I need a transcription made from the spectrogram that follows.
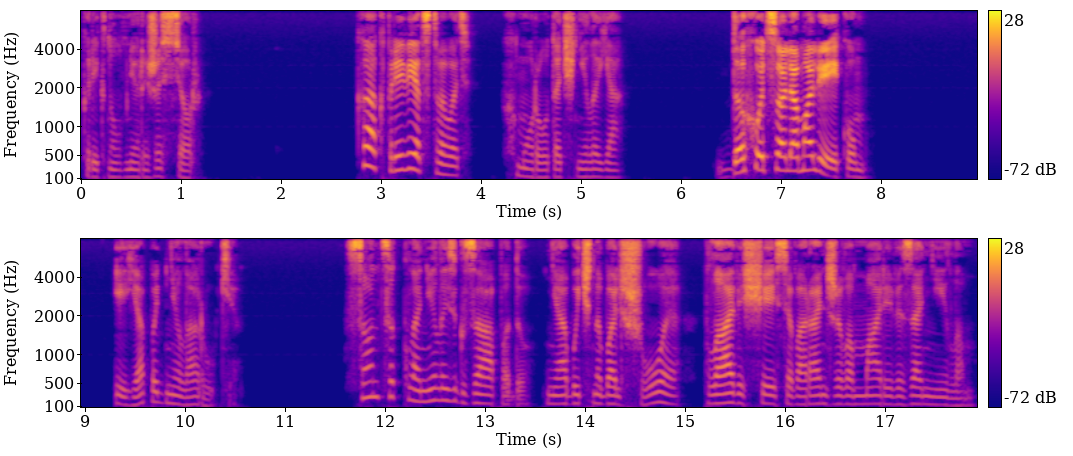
крикнул мне режиссер. Как приветствовать? хмуро уточнила я. Да хоть салям алейкум. И я подняла руки. Солнце клонилось к западу, необычно большое, плавящееся в оранжевом мареве за Нилом.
